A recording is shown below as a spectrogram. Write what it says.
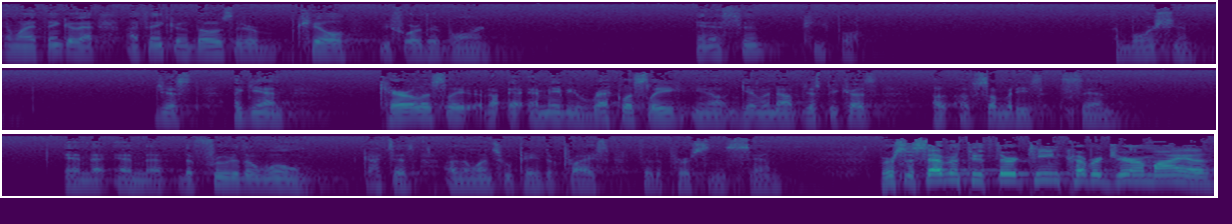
And when I think of that, I think of those that are killed before they're born. Innocent people abortion. Just, again, carelessly and maybe recklessly, you know, given up just because of, of somebody's sin. And, the, and the, the fruit of the womb, God says, are the ones who pay the price for the person's sin. Verses 7 through 13 cover Jeremiah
